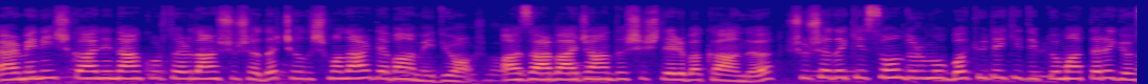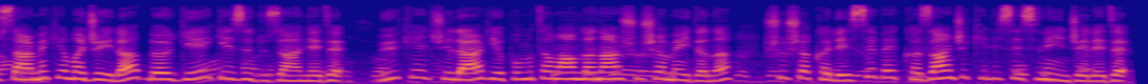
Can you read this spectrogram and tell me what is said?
Ermeni işgalinden kurtarılan Şuşa'da çalışmalar devam ediyor. Azerbaycan Dışişleri Bakanlığı, Şuşa'daki son durumu Bakü'deki diplomatlara göstermek amacıyla bölgeye gezi düzenledi. Büyükelçiler yapımı tamamlanan Şuşa Meydanı, Şuşa Kalesi ve Kazancı Kilisesi'ni inceledi.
